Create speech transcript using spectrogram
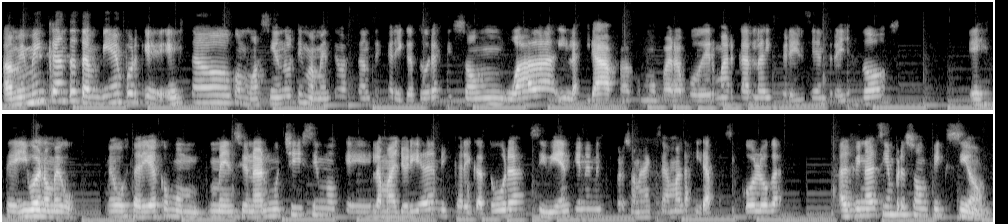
A mí me encanta también porque he estado como haciendo últimamente bastantes caricaturas que son Guada y la jirafa, como para poder marcar la diferencia entre ellas dos. Este, y bueno, me, me gustaría como mencionar muchísimo que la mayoría de mis caricaturas, si bien tienen este personaje que se llama la jirafa psicóloga, al final siempre son ficción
